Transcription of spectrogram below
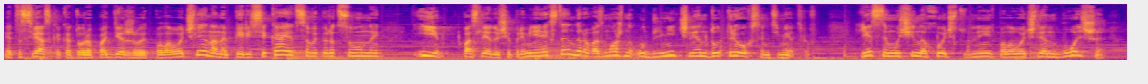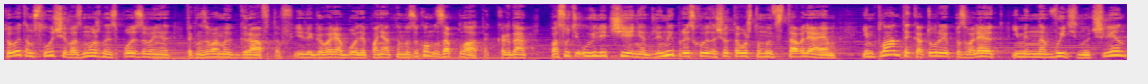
это связка, которая поддерживает половой член, она пересекается в операционной, и последующее применение экстендера возможно удлинить член до 3 см. Если мужчина хочет удлинить половой член больше, то в этом случае возможно использование так называемых графтов, или говоря более понятным языком, заплаток, когда по сути увеличение длины происходит за счет того, что мы вставляем импланты, которые позволяют именно вытянуть член,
